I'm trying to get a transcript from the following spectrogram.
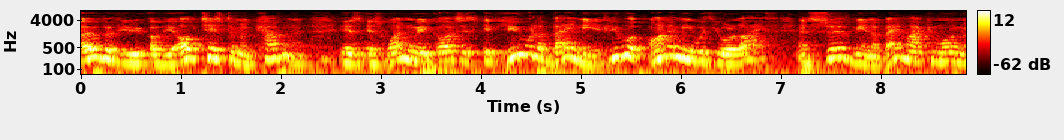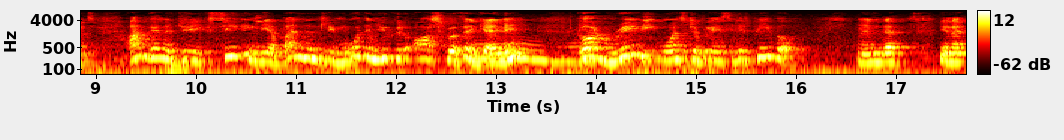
overview of the Old Testament covenant is, is one where God says, If you will obey me, if you will honor me with your life and serve me and obey my commandments, I'm going to do exceedingly abundantly more than you could ask or think. Amen? God really wants to bless his people. And, uh, you know,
